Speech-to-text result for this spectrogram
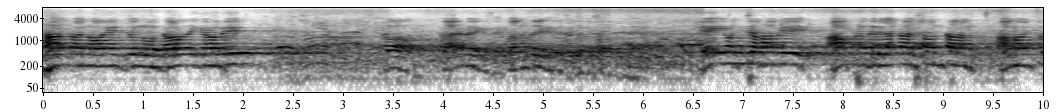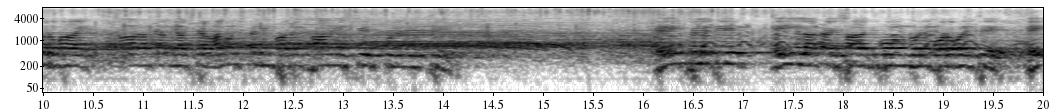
ঢাকা নয়ের জন্য দাঁড়া দেখে হবে। এই হচ্ছে হবে আপনাদের এলাকার সন্তান, আমার ছোট ভাই। তার আগে আমি আজকে আনুষ্ঠানিক ধানের শেষ করে দিচ্ছি। এই ছেলেটি এই এলাকায় সারা জীবন ধরে বড় হয়েছে। এই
